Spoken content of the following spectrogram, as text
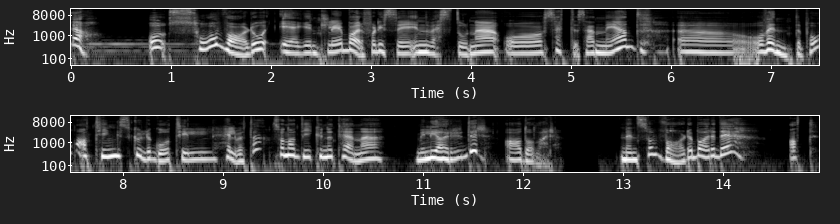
Ja, Og så var det jo egentlig bare for disse investorene å sette seg ned øh, og vente på at ting skulle gå til helvete, sånn at de kunne tjene milliarder av dollar. Men så var det bare det at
